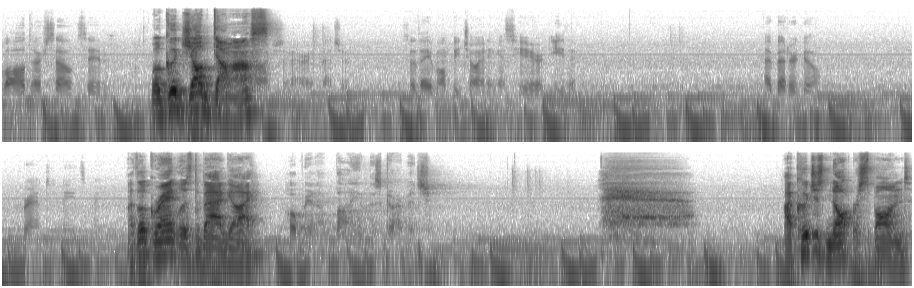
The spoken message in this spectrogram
Walled ourselves in. Well, good job, dumbass. Cautionary measure. So they won't be joining us here either. I better go. Grant needs me. I thought Grant was the bad guy. Hope you're not buying this garbage. I could just not respond.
